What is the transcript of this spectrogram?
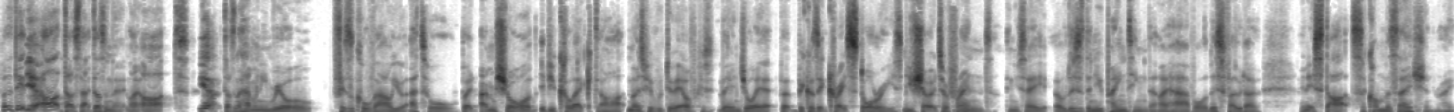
but the, yeah. art does that, doesn't it? Like art yeah. doesn't have any real physical value at all. But I'm sure if you collect art, most people do it because they enjoy it, but because it creates stories. You show it to a friend and you say, Oh, this is the new painting that I have, or this photo. And it starts a conversation, right?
